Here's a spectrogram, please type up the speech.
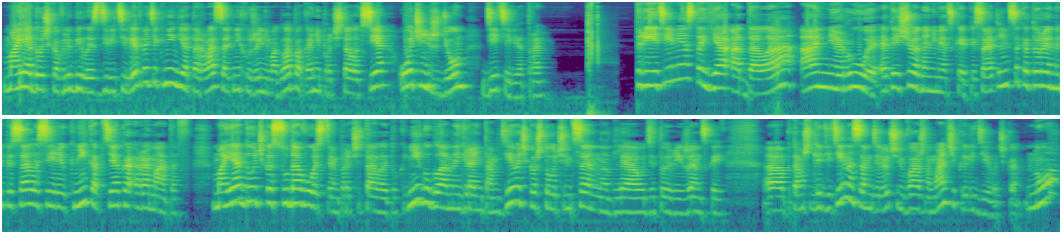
Моя дочка влюбилась с 9 лет в эти книги, оторваться от них уже не могла, пока не прочитала все. Очень ждем «Дети ветра». Третье место я отдала Анне Руэ. Это еще одна немецкая писательница, которая написала серию книг «Аптека ароматов». Моя дочка с удовольствием прочитала эту книгу. Главная грань там девочка, что очень ценно для аудитории женской. А, потому что для детей, на самом деле, очень важно, мальчик или девочка. Но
